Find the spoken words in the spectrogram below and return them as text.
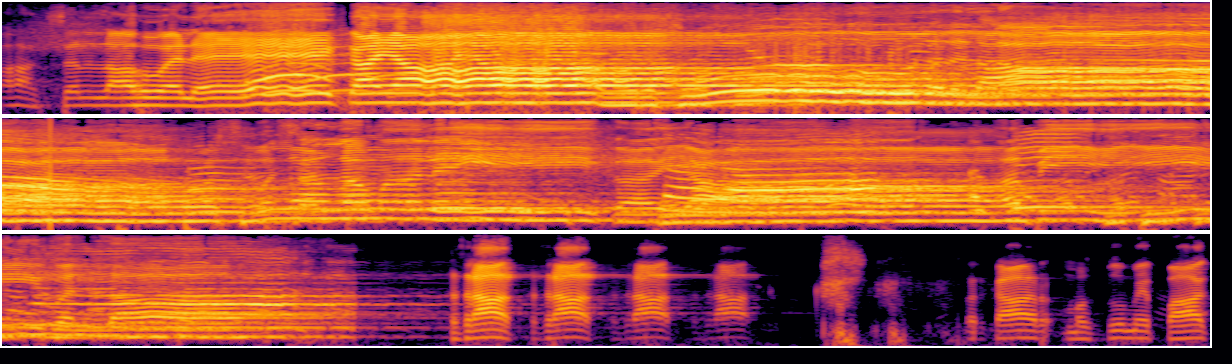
پاک صلی اللہ علیہ یا رسول اللہ وسلم علیک یا حبیب اللہ۔ حضرات حضرات حضرات حضرات۔ سرکار مخدوم پاک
